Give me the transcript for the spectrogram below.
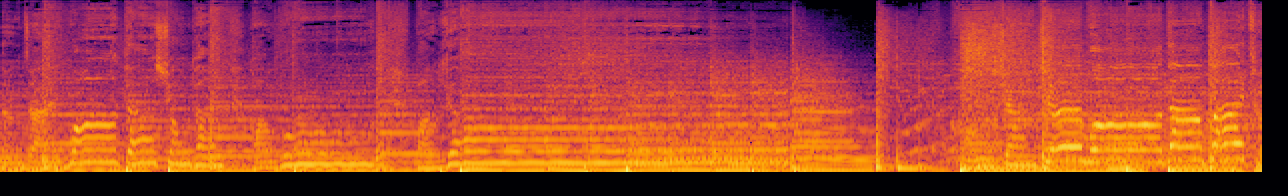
能在我的胸膛毫无保留。想折磨到白头，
